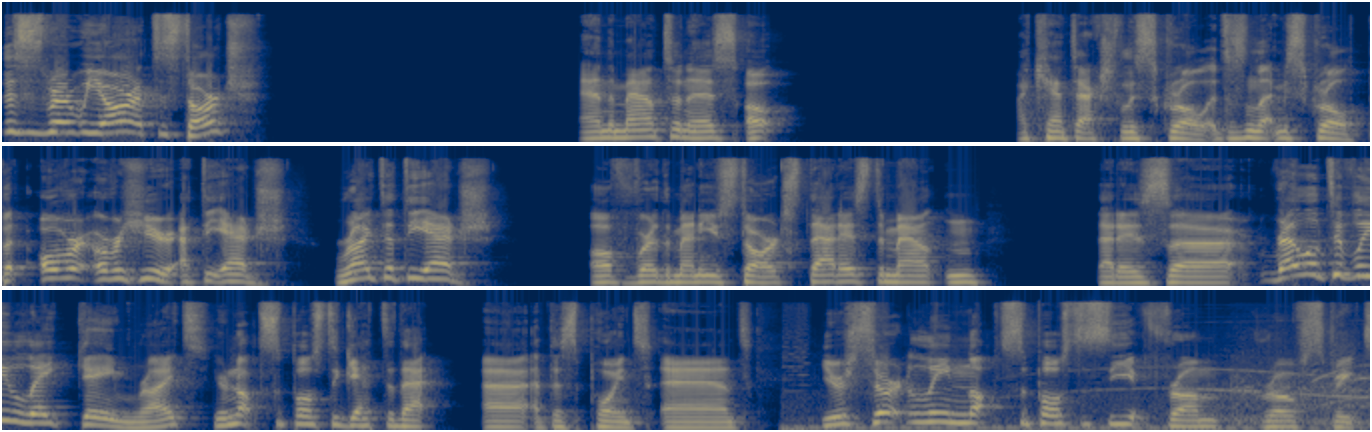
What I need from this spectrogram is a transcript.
This is where we are at the start. And the mountain is oh I can't actually scroll. It doesn't let me scroll. But over over here at the edge, right at the edge of where the menu starts, that is the mountain. That is uh, relatively late game, right? You're not supposed to get to that uh, at this point, and you're certainly not supposed to see it from Grove Street.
